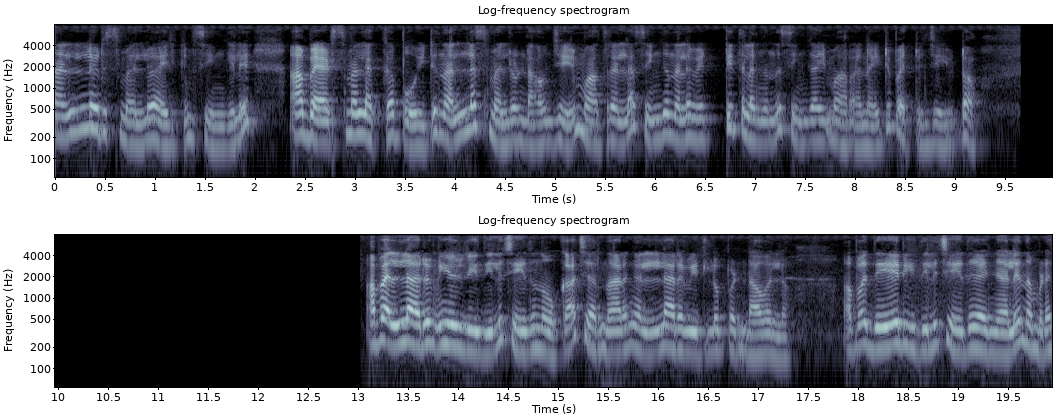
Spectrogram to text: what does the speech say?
നല്ലൊരു സ്മെല്ലും ആയിരിക്കും സിങ്കിൽ ആ ബാഡ് സ്മെല്ലൊക്കെ പോയിട്ട് നല്ല സ്മെല്ലുണ്ടാവും ചെയ്യും. മാത്രമല്ല സിങ്ക് നല്ല വെട്ടിത്തിളങ്ങുന്ന സിങ്കായി മാറാനായിട്ട് പറ്റും ചെയ്യും കേട്ടോ അപ്പോൾ എല്ലാവരും ഈ ഒരു രീതിയിൽ ചെയ്ത് നോക്കുക. ചെറുനാരങ്ങ എല്ലാവരുടെ വീട്ടിലും ഇപ്പം ഉണ്ടാവുമല്ലോ. അപ്പോൾ ഇതേ രീതിയിൽ ചെയ്ത് കഴിഞ്ഞാൽ നമ്മുടെ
